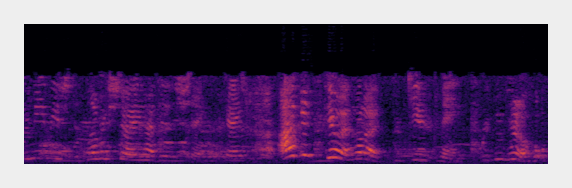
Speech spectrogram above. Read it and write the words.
you need me, show you how to do the shake, okay? I can do it, hold on. Excuse me. No.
